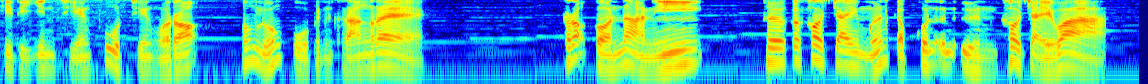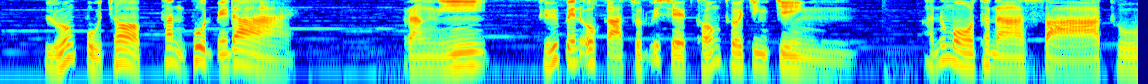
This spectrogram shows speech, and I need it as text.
ที่ได้ยินเสียงพูดเสียงหัวเราะของหลวงปู่เป็นครั้งแรก เพราะก่อนหน้านี้ เธอก็เข้าใจเหมือนกับคนอื่นๆ เข้าใจว่า หลวงปู่ชอบท่านพูดไม่ได้ ครั้งนี้ถือเป็นโอกาสสุดวิเศษของเธอจริง ๆ อนุโมทนาสาธุ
